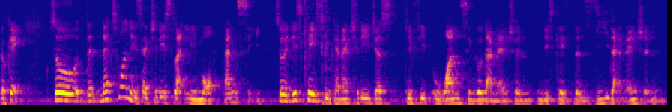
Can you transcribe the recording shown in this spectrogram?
Okay, so the next one is actually slightly more fancy. So in this case, you can actually just give it one single dimension, in this case, the Z dimension,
